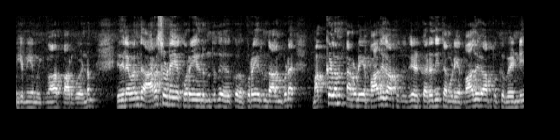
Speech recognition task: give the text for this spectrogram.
மிக மிக முக்கியமாக பார்க்க வேண்டும். இதில் வந்து அரசுடைய குறை இருந்தது குறை இருந்தாலும் கூட மக்களும் தங்களுடைய பாதுகாப்புக்கு கருதி தங்களுடைய பாதுகாப்புக்கு வேண்டி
